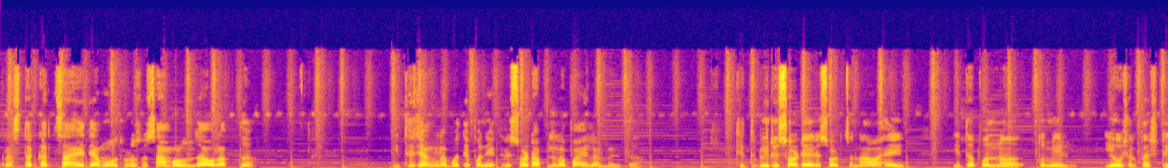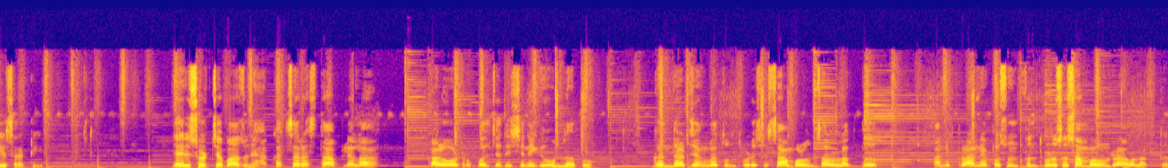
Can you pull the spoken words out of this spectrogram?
रस्ता कच्चा आहे त्यामुळं थोडंसं सांभाळून जावं लागतं. इथे जंगलामध्ये पण एक रिसॉर्ट आपल्याला पाहायला मिळतं. तिथबी रिसॉर्ट या रिसॉर्टचं नाव आहे. इथं पण तुम्ही येऊ शकता स्टेसाठी. या रिसॉर्टच्या बाजूने हा कच्चा रस्ता आपल्याला काळ वॉटरफॉलच्या दिशेने घेऊन जातो. घनदाट जंगलातून थोडेसे सांभाळून चालावं लागतं आणि प्राण्यापासून पण थोडंसं सांभाळून राहावं लागतं.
